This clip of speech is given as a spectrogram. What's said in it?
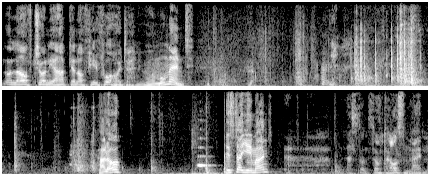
Nun lauft schon, ihr habt ja noch viel vor heute. Moment. Hallo? Ist da jemand? Lasst uns doch draußen bleiben.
